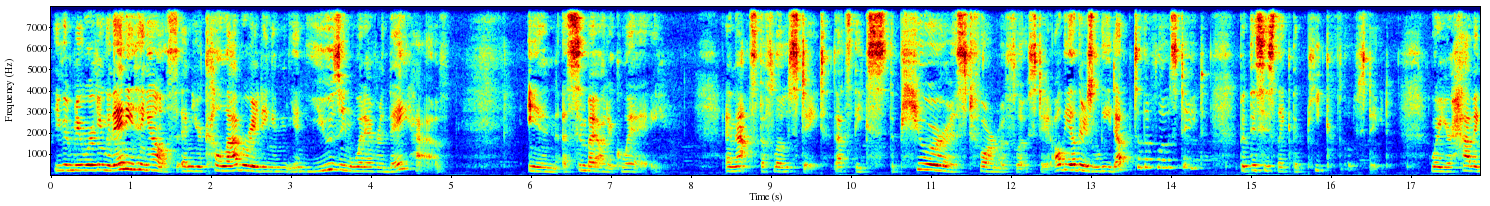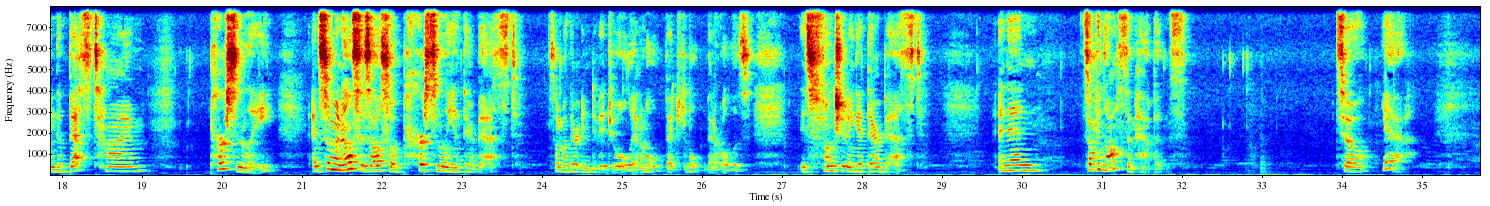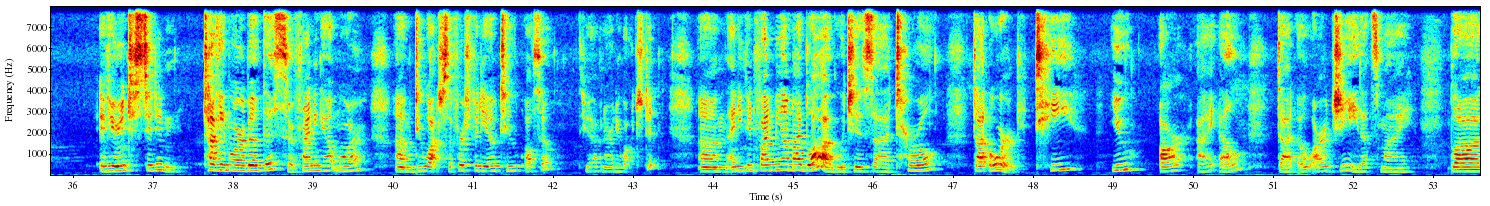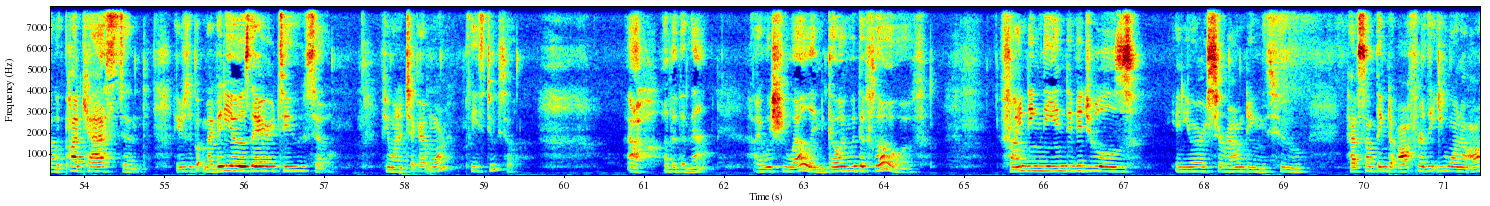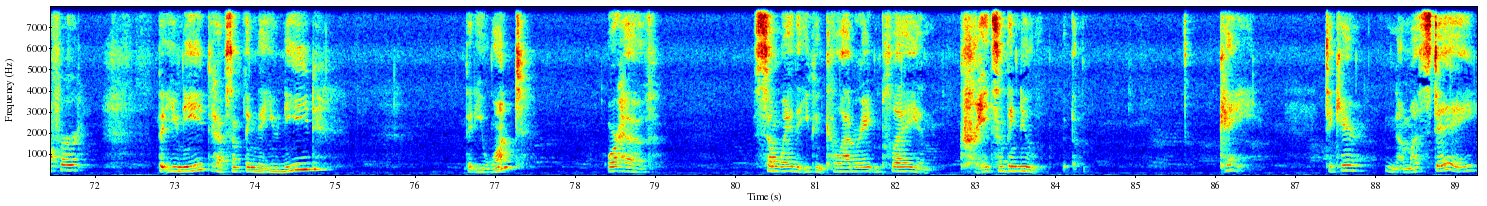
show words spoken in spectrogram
You can be working with anything else and you're collaborating and, and using whatever they have in a symbiotic way. And that's the flow state. That's the, the purest form of flow state. All the others lead up to the flow state, but this is like the peak flow state where you're having the best time personally, and someone else is also personally at their best. Some other individual, animal, vegetable, mineral is, is functioning at their best and then something awesome happens. So, yeah. If you're interested in talking more about this or finding out more, um, do watch the first video too, also, if you haven't already watched it. Um, and you can find me on my blog, which is uh, turil.org. T U R I L dot O R G. That's my blog with podcasts, and I usually put my videos there too. So if you want to check out more, please do so. Uh, other than that, I wish you well in going with the flow of finding the individuals in your surroundings who have something to offer that you want to offer, that you need, have something that you need, that you want, or have some way that you can collaborate and play and create something new with them. Okay, take care. Namaste.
